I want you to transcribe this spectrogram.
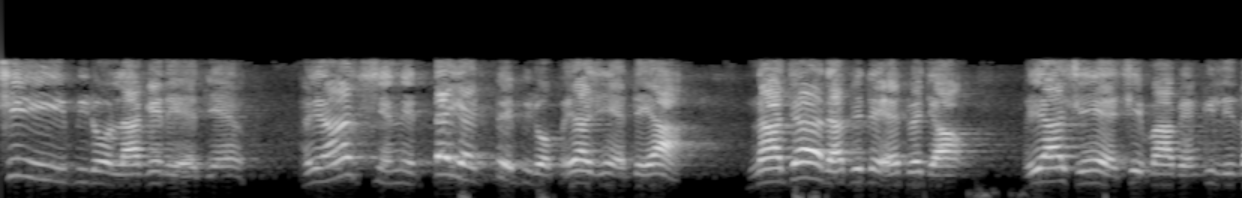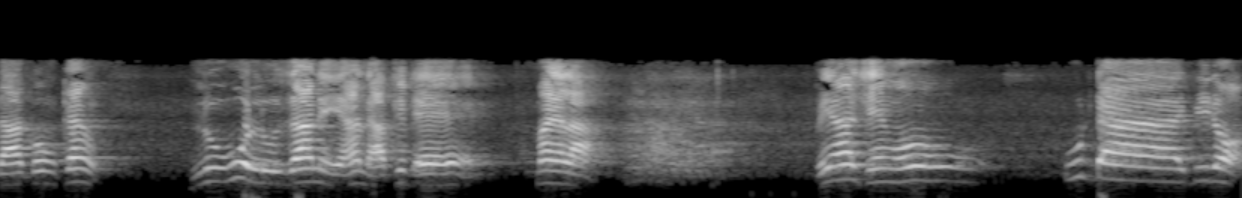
ရှိပြီးတော့လာခဲ့တဲ့အပြင်ဘုရားရှင်နဲ့တိုက်ရိုက်တွေ့ပြီးတော့ဘုရားရှင်ရဲ့တရားနာကြတာဖြစ်တဲ့အတွက်ကြောင့်ဘုရားရှင်ရဲ့ရှေ့မှာပင်ကိလေသာကုန်ကန်း လူဝတ်လူစားနဲ့ယဟန္တာဖြစ်တယ်မှန်လားဘုရားရှင်ကိုဥတိုက်ပြီးတော့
